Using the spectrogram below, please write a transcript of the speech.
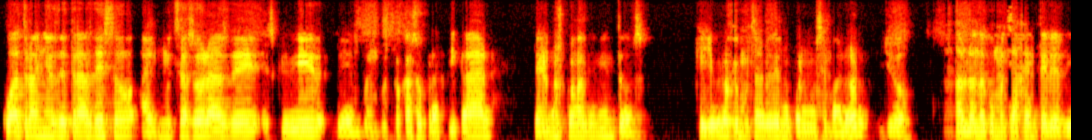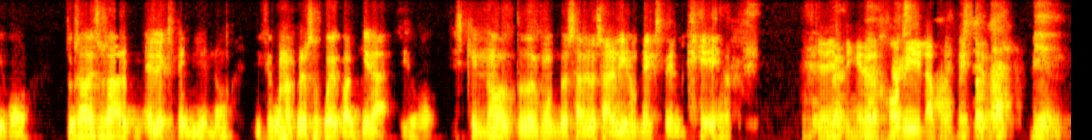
cuatro años detrás de eso, hay muchas horas de escribir, de, en vuestro caso practicar, tener unos conocimientos que yo creo que muchas veces no ponemos en valor. Yo, hablando con mucha gente, les digo, tú sabes usar el Excel bien, ¿no? Dice, bueno, pero eso puede cualquiera. Digo, es que no todo el mundo sabe usar bien un Excel. Que... Hay que distinguir el hobby y la Es profesión. tocar bien.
